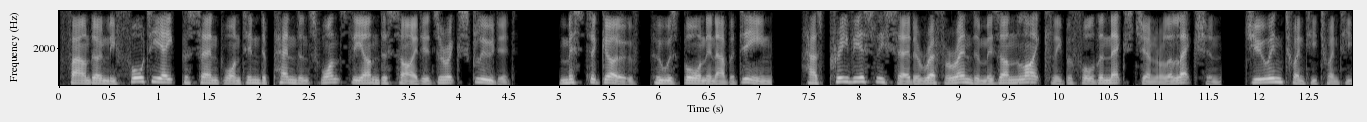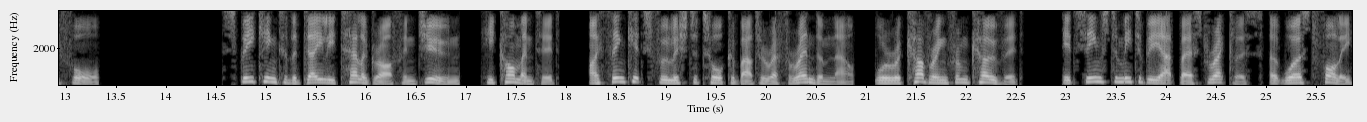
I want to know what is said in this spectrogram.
found only 48% want independence once the undecideds are excluded. Mr. Gove, who was born in Aberdeen, has previously said a referendum is unlikely before the next general election, due in 2024. Speaking to the Daily Telegraph in June, he commented, I think it's foolish to talk about a referendum now. We're recovering from COVID. It seems to me to be at best reckless, at worst folly,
